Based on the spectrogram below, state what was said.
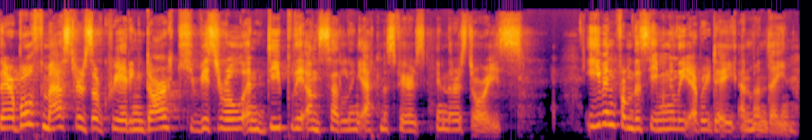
They are both masters of creating dark, visceral, and deeply unsettling atmospheres in their stories, even from the seemingly everyday and mundane.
